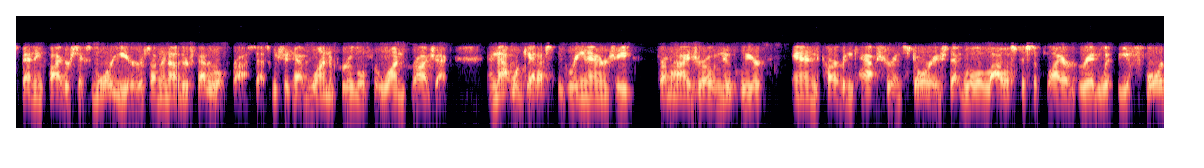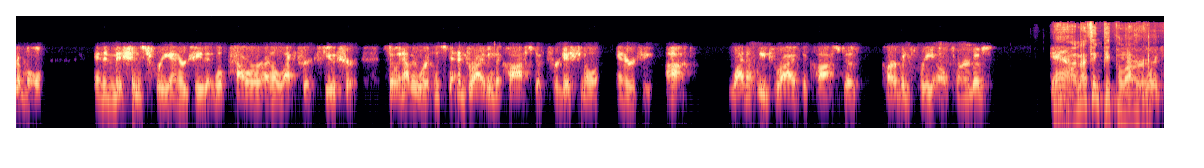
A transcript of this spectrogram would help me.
spending five or six more years on another federal process. We should have one approval for one project. And that will get us the green energy from hydro, nuclear, and carbon capture and storage that will allow us to supply our grid with the affordable and emissions free energy that will power an electric future. So, in other words, instead of driving the cost of traditional energy up, why don't we drive the cost of carbon free alternatives down? Yeah, and I think people are words,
